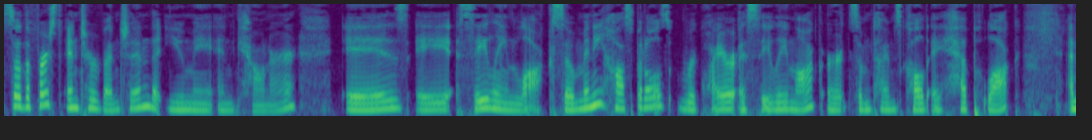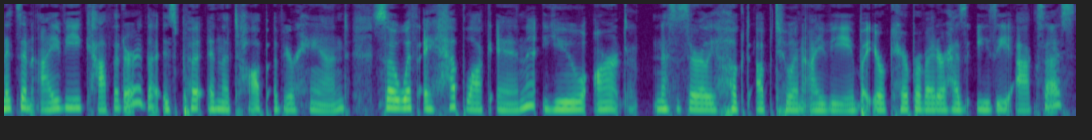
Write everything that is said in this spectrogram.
So, the first intervention that you may encounter is a saline lock. So, many hospitals require a saline lock, or it's sometimes called a HEP lock, and it's an IV catheter that is put in the top of your hand. So, with a HEP lock in, you aren't necessarily hooked up to an IV, but your care provider has easy access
